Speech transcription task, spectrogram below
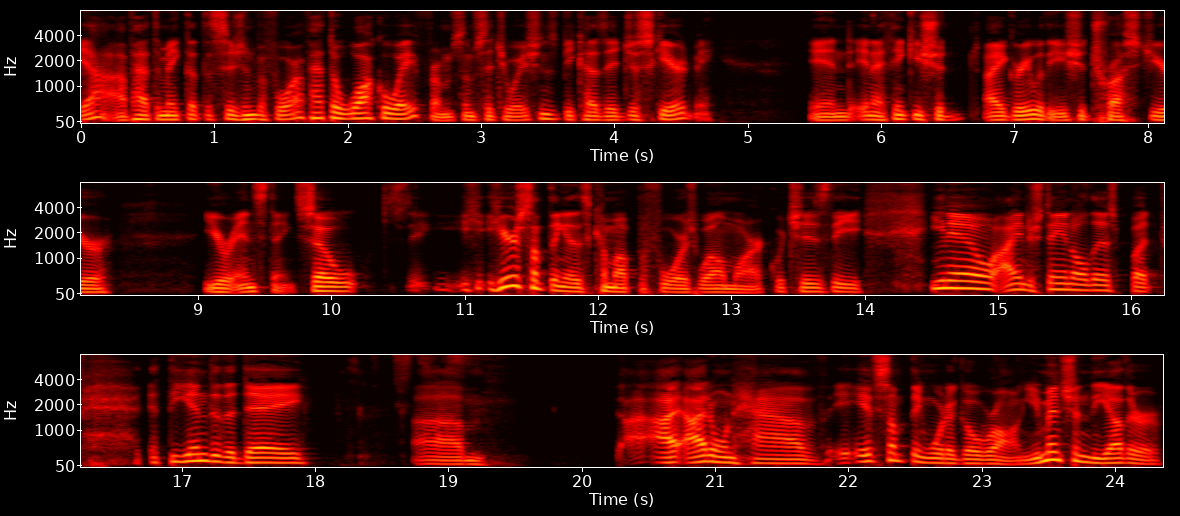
yeah, I've had to make that decision before. I've had to walk away from some situations because it just scared me. And and I think you should. I agree with you. You should trust your your instinct. So here's something that's come up before as well, Mark, which is the, you know, I understand all this, but at the end of the day, um, I I don't have if something were to go wrong. You mentioned the other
